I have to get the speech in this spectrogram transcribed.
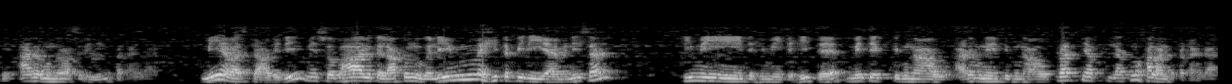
මේ අරමුණ රස විඳින්න පටන් ගන්නවා. මේ අවස්ථාවේදී මේ ස්වභාවික ලක්ෂණ වලින්ම හිත පිරී යෑම නිසා හිමීට හිමීට හිත මෙතෙක් තිබුණා වූ අරමුණේ තිබුණා වූ ප්‍රඥප්ති ලක්ෂණ හලන්න පටන් ගන්නවා.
